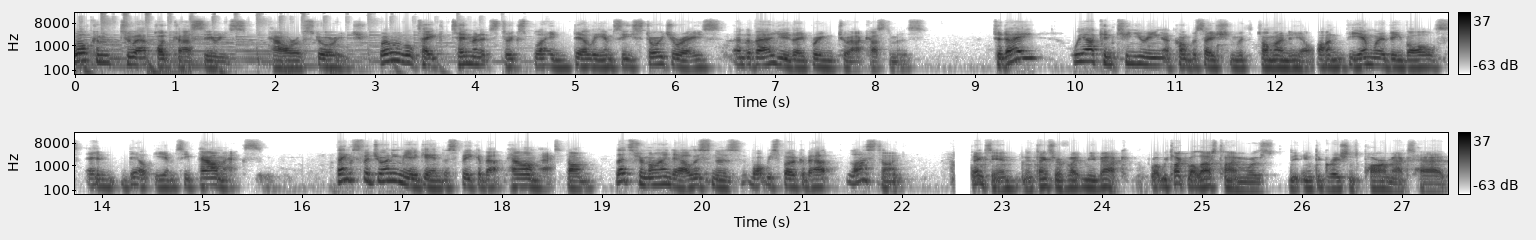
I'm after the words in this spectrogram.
Welcome to our podcast series, Power of Storage, where we will take 10 minutes to explain Dell EMC storage arrays and the value they bring to our customers. Today, we are continuing a conversation with Tom O'Neill on VMware vVols and Dell EMC PowerMax. Thanks for joining me again to speak about PowerMax, Tom. Let's remind our listeners what we spoke about last time. Thanks, Ian, and thanks for inviting me back. What we talked about last time was the integrations PowerMax had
